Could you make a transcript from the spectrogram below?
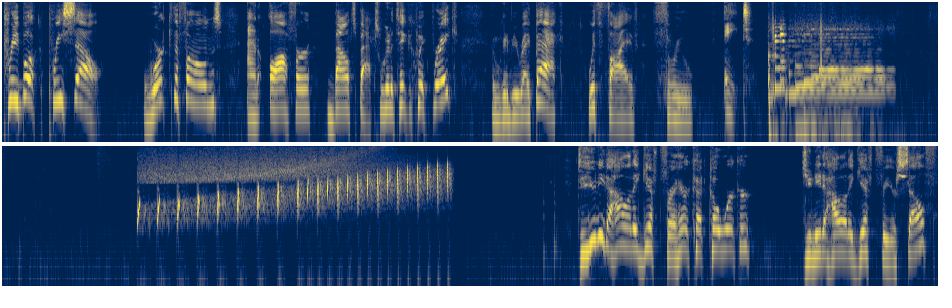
pre-book, pre-sell. Work the phones and offer bounce backs. We're going to take a quick break and we're going to be right back with 5 through 8. Do you need a holiday gift for a haircut coworker? Do you need a holiday gift for yourself?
